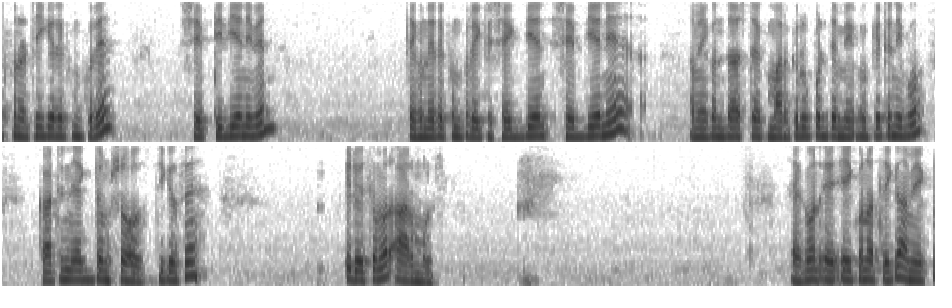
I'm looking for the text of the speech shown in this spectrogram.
আপনারা ঠিক এরকম করে শেপটি দিয়ে নেবেন। দেখুন এরকম করে একটি শেপ দিয়ে শেপ দিয়ে নিয়ে আমি এখন জাস্ট এক মার্কের উপর দিয়ে আমি কেটে নিব। কাটিং একদম সহজ, ঠিক আছে? এটা হচ্ছে আমার আরমোল এখন এই কোণা থেকে আমি একটু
